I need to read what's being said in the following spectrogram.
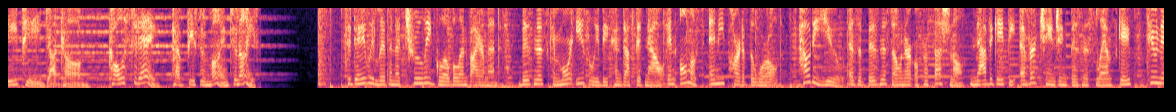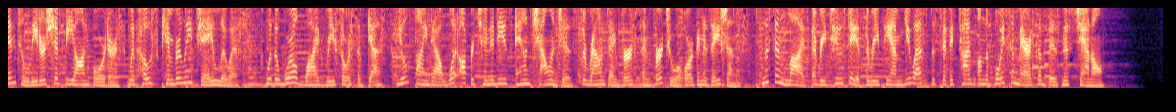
Call us today. Have peace of mind tonight. Today, we live in a truly global environment. Business can more easily be conducted now in almost any part of the world. How do you, as a business owner or professional, navigate the ever changing business landscape? Tune in to Leadership Beyond Borders with host Kimberly J. Lewis. With a worldwide resource of guests, you'll find out what opportunities and challenges surround diverse and virtual organizations. Listen live every Tuesday at 3 p.m. U.S. Pacific Time on the Voice America Business Channel.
